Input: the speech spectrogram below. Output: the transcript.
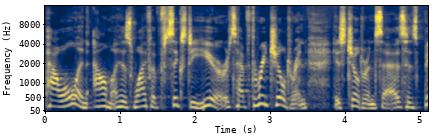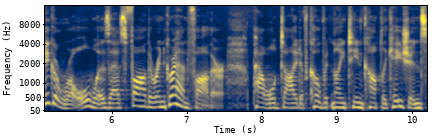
Powell and Alma, his wife of 60 years, have three children. His children says his bigger role was as father and grandfather. Powell died of COVID 19 complications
